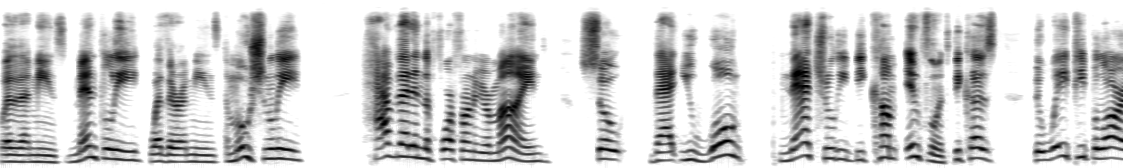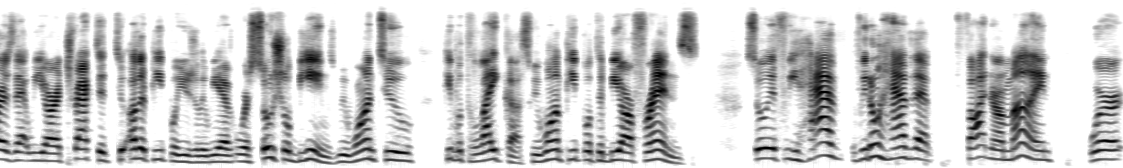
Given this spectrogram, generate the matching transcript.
whether that means mentally, whether it means emotionally. Have that in the forefront of your mind so that you won't naturally become influenced because the way people are is that we are attracted to other people usually. We have we're social beings. We want to people to like us. We want people to be our friends. So if we have if we don't have that thought in our mind we're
